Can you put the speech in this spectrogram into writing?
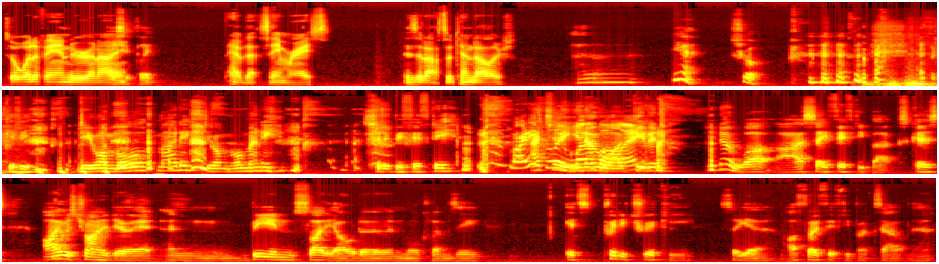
So what if Andrew and I basically. have that same race? Is it also ten dollars? Uh, yeah, sure. I'll give you. Do you want more, Marty? Do you want more money? Should it be fifty? Marty's Actually, really you know what? lowballing. Given you know what, I say fifty bucks because I was trying to do it, and being slightly older and more clumsy, it's pretty tricky. So yeah, I'll throw fifty bucks out there.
